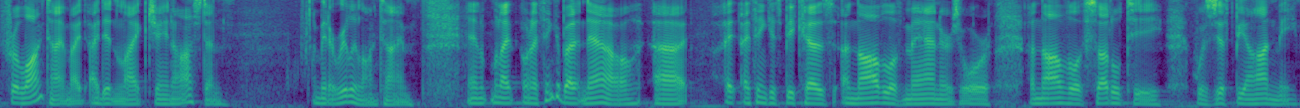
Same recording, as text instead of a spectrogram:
for a long time, I, I didn't like Jane Austen. I mean, a really long time, and when I when I think about it now. Uh, I, I think it's because a novel of manners or a novel of subtlety was just beyond me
